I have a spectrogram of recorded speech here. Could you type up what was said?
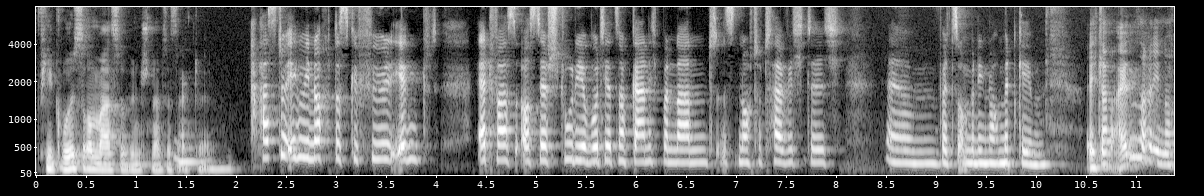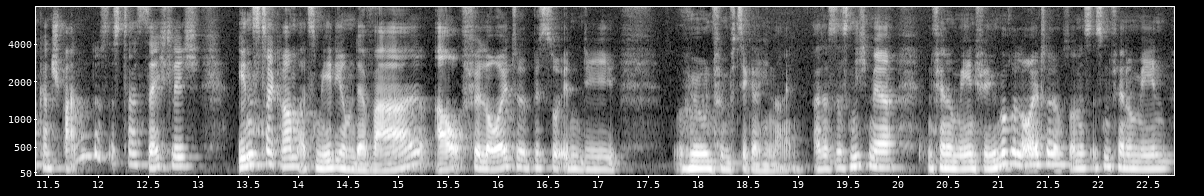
viel größerem Maße wünschen als das mhm. aktuelle. Hast du irgendwie noch das Gefühl, irgendetwas aus der Studie wurde jetzt noch gar nicht benannt, ist noch total wichtig? Ähm, willst du unbedingt noch mitgeben? Ich glaube, eine Sache, die noch ganz spannend ist, ist tatsächlich Instagram als Medium der Wahl, auch für Leute bis so in die Höhen 50er hinein. Also es ist nicht mehr ein Phänomen für jüngere Leute, sondern es ist ein Phänomen,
